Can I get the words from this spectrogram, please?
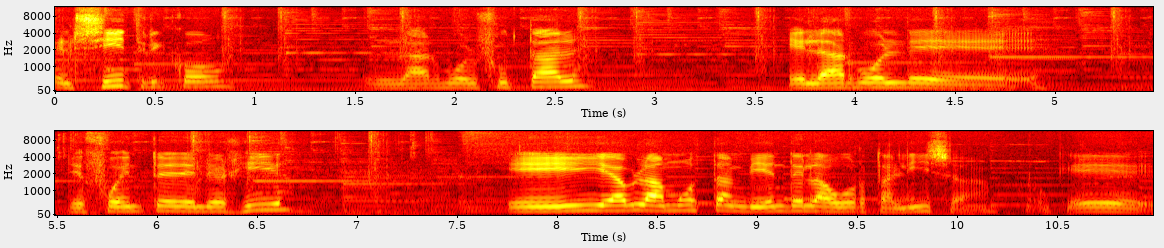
el cítrico, el árbol frutal, el árbol de, fuente de energía y hablamos también de la hortaliza, lo que,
